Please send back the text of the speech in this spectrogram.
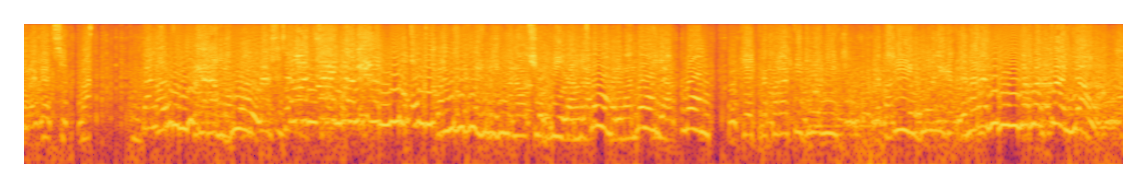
Guarda attivo, no, no, no, non mi un attimo, mi dice la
